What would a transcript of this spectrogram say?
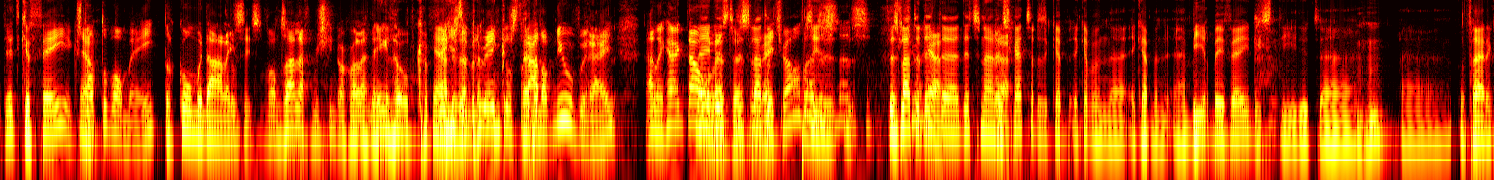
Dit café, ik stop Ja. er wel mee. Er komen dadelijk Precies. vanzelf misschien nog wel een hele hoop cafés Ja, dus we op de hebben- winkelstraat hebben- opnieuw bereid. En dan ga ik daar Nee, wel dus- dus laten weet we- je wel? Dat precies, is- dat is- Dus laten we Ja. dit, eh, dit scenario Ja. schetsen. Dus ik heb, ik heb een, eh, ik heb een eh, bier-BV. Die, die doet eh, Mhm. eh, vrijdag,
